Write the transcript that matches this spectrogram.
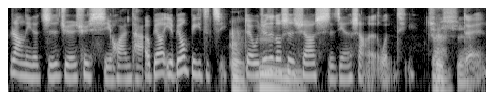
让你的直觉去喜欢他，而不要也不用逼自己。嗯，对我觉得这都是嗯。需要时间上的问题。确实，对，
